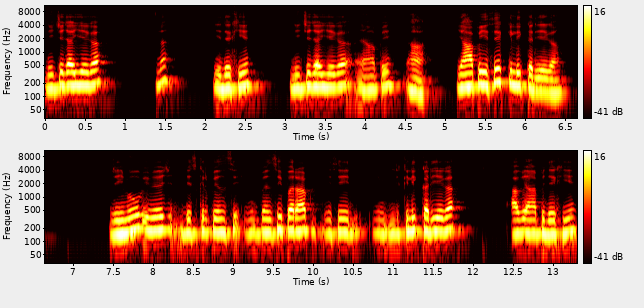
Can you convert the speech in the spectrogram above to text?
नीचे जाइएगा, ना? ये देखिए, नीचे जाइएगा, यहाँ पे हाँ यहाँ पे इसे क्लिक करिएगा। रिमूव इमेज डिस्क्रिपेंसी पेंसी पर आप इसे क्लिक करिएगा। अब यहाँ पे देखिए,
